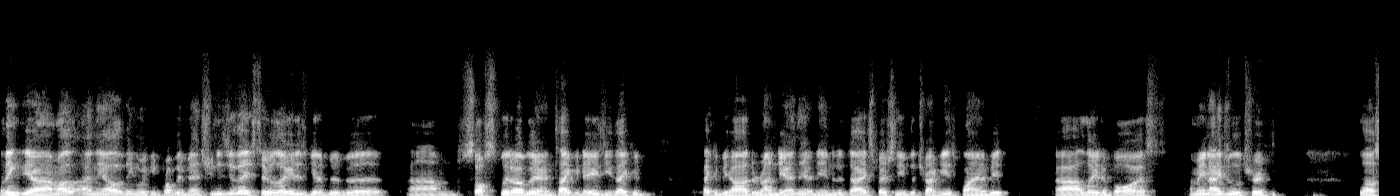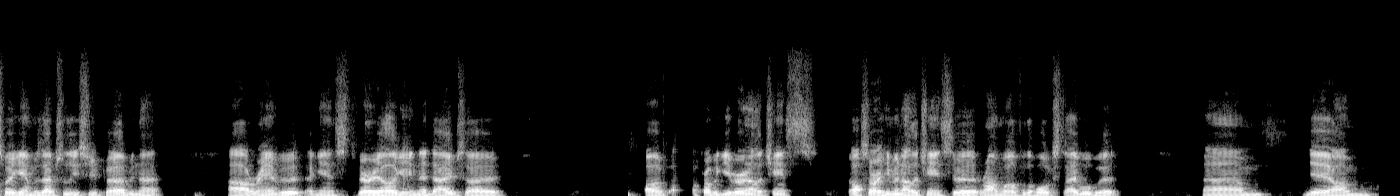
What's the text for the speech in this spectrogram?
I think the um only other thing we can probably mention is if these two leaders get a bit of a um, soft split over there and take it easy, they could they could be hard to run down there at the end of the day, especially if the track is playing a bit uh, leader biased. I mean, Angel of Truth last weekend was absolutely superb in that uh, Ranvet against Very Elegant and Dave. So I'll, I'll, probably give her another chance. Oh, sorry, him another chance to run well for the Hawk stable. But um, yeah, I'm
